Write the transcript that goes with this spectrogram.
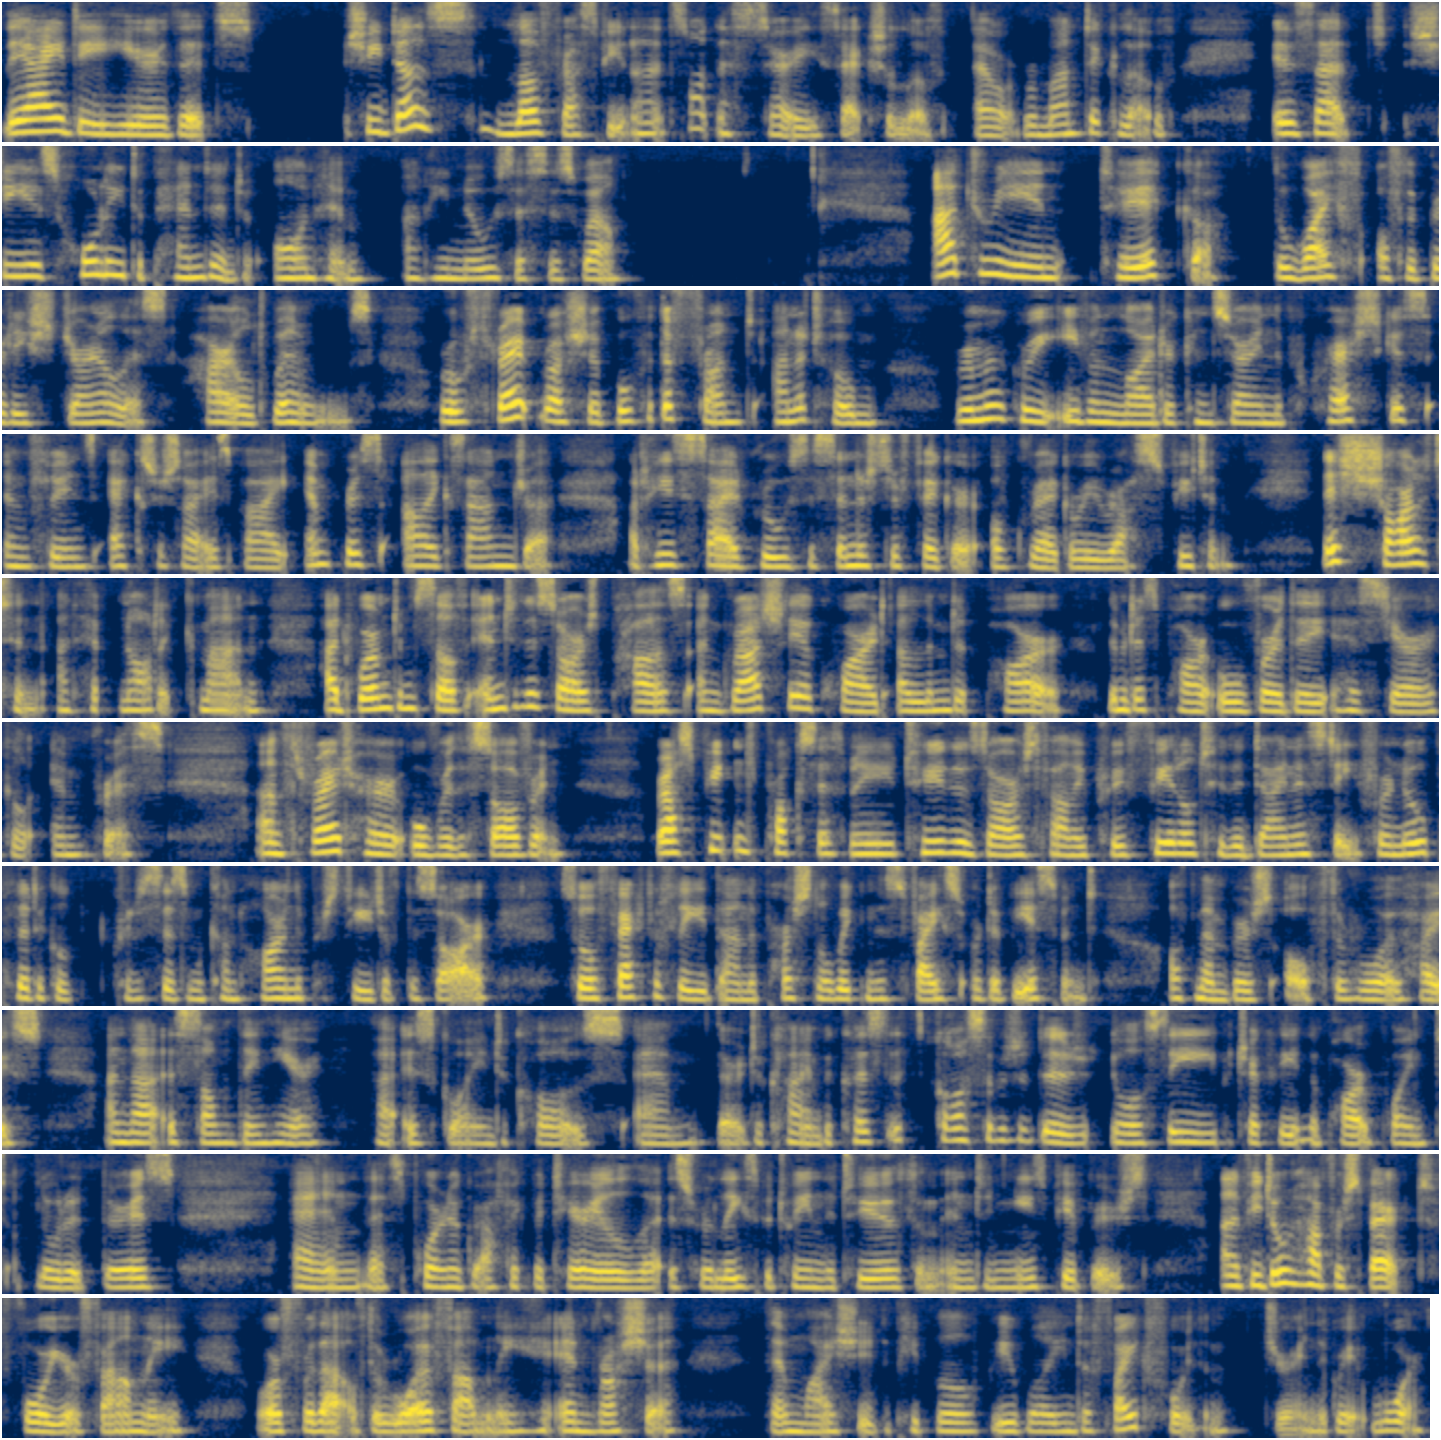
the idea here that she does love Rasputin, and it's not necessarily sexual love or romantic love, is that she is wholly dependent on him, and he knows this as well. Adrienne Teyeka, the wife of the British journalist Harold Williams, throughout Russia, both at the front and at home, rumour grew even louder concerning the precocious influence exercised by Empress Alexandra, at whose side rose the sinister figure of Gregory Rasputin. This charlatan and hypnotic man had wormed himself into the Tsar's palace and gradually acquired a limited power, limited power over the hysterical Empress, and throughout her over the sovereign. Rasputin's proximity to the Tsar's family proved fatal to the dynasty, for no political criticism can harm the prestige of the Tsar so effectively than the personal weakness, vice, or debasement of members of the royal house. And that is something here that is going to cause um, their decline because it's gossip. You'll see, particularly in the PowerPoint uploaded, there is um, this pornographic material that is released between the two of them into newspapers. And if you don't have respect for your family or for that of the royal family in Russia, then why should the people be willing to fight for them during the Great War?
